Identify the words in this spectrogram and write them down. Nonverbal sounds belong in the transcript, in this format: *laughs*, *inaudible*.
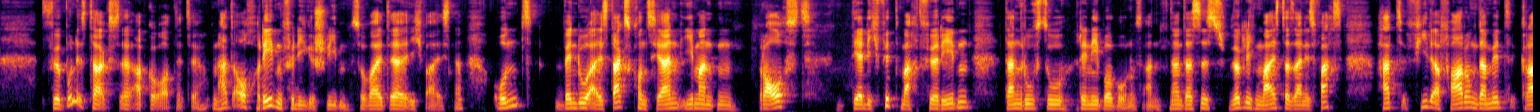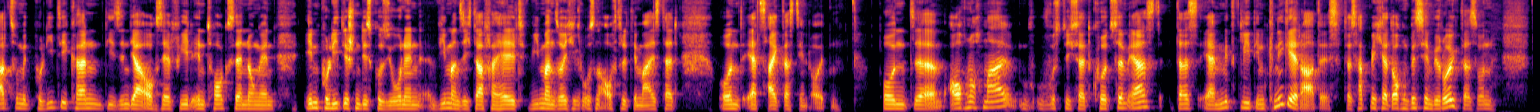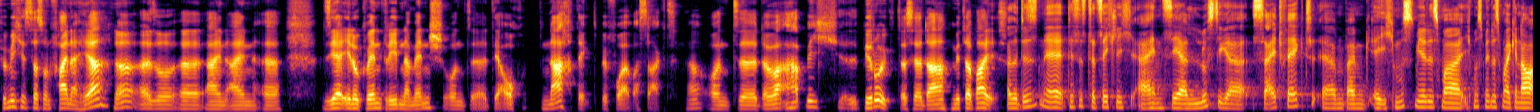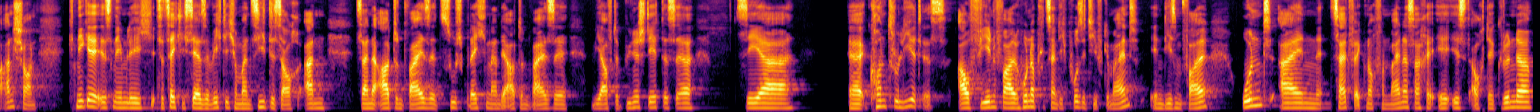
für Bundestagsabgeordnete äh, und hat auch Reden für die geschrieben, soweit äh, ich weiß. Ne? Und wenn du als DAX-Konzern jemanden brauchst, der dich fit macht für Reden, dann rufst du René Bourbonus an. Das ist wirklich ein Meister seines Fachs, hat viel Erfahrung damit, gerade so mit Politikern, die sind ja auch sehr viel in Talksendungen, in politischen Diskussionen, wie man sich da verhält, wie man solche großen Auftritte meistert und er zeigt das den Leuten. Und äh, auch nochmal, wusste ich seit kurzem erst, dass er Mitglied im Kniggerat ist. Das hat mich ja doch ein bisschen beruhigt. Dass so ein, für mich ist das so ein feiner Herr, ne? also äh, ein, ein äh, sehr eloquent redender Mensch und äh, der auch nachdenkt, bevor er was sagt. Ja? Und äh, da habe ich äh, beruhigt, dass er da mit dabei ist. Also das ist, eine, das ist tatsächlich ein sehr lustiger Side-Fact. Ähm, beim, äh, ich muss mir das mal, ich muss mir das mal genauer anschauen. Knigge ist nämlich tatsächlich sehr, sehr wichtig und man sieht es auch an seiner Art und Weise zu sprechen, an der Art und Weise, wie er auf der Bühne steht, dass er sehr äh, kontrolliert ist. Auf jeden Fall hundertprozentig positiv gemeint in diesem Fall und ein Sidefact noch von meiner Sache, er ist auch der Gründer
